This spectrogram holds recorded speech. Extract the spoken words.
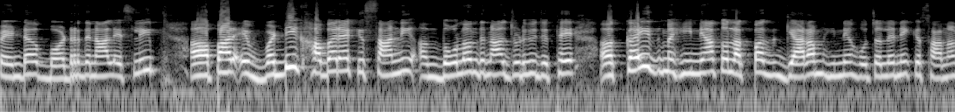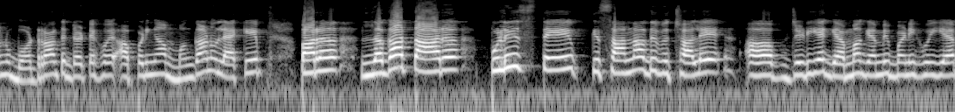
ਪਿੰਡ ਬਾਰਡਰ ਦੇ ਨਾਲ ਇਸ ਲਈ। ਪਰ ਇਹ ਵੱਡੀ ਖਬਰ ਹੈ, ਕਿਸਾਨੀ ਅੰਦੋਲਨ ਦੇ ਨਾਲ ਜੁੜੀ ਹੋਈ, ਜਿੱਥੇ ਕਈ ਮਹੀਨਿਆਂ ਤੋਂ ਲਗਭਗ 11 ਮਹੀਨੇ ਹੋ ਚੱਲੇ ਨੇ ਕਿਸਾਨਾਂ ਨੂੰ ਬਾਰਡਰਾਂ ਤੇ ਡਟੇ ਹੋਏ ਆਪਣੀਆਂ ਮੰਗਾਂ ਨੂੰ ਲੈ ਕੇ। ਪਰ ਲਗਾਤਾਰ ਪੁਲਿਸ ਤੇ ਕਿਸਾਨਾਂ ਦੇ ਵਿਚਾਲੇ ਜਿਹੜੀ ਹੈ ਗਹਿਮਾ ਗਹਿਮੀ ਬਣੀ ਹੋਈ ਹੈ।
